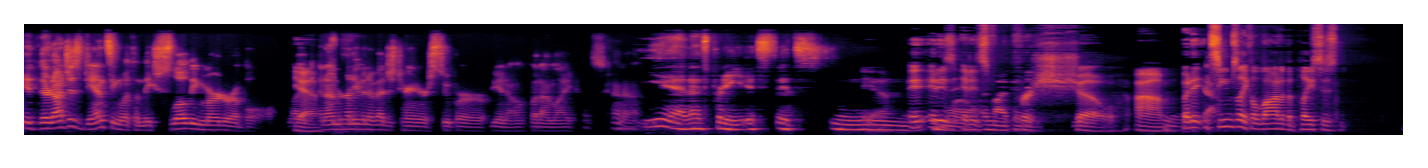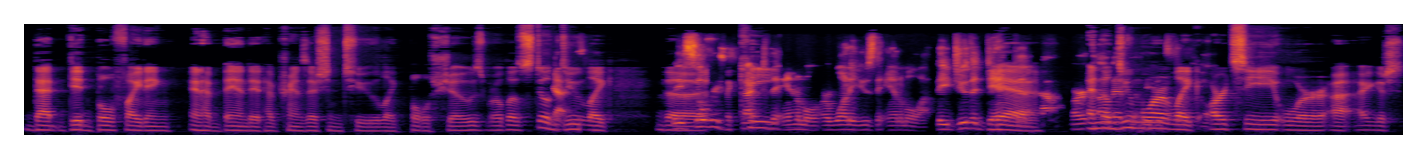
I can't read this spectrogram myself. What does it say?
it, they're not just dancing with them; they slowly murder a bull. Like, Yeah. And I'm not even a vegetarian or super, you know, but I'm like, it's kind of Yeah, that's pretty. It's it's Yeah. mm, It, it is immoral, it is my for opinion. show. Um, Yeah. but it Yeah. seems like a lot of the places that did bullfighting and have banned it have transitioned to like bull shows where they'll still Yes. do like the they still the respect ca- the animal or want to use the animal a lot. They do the dance Yeah. part and they'll it, do but they more just like artsy or uh, I guess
